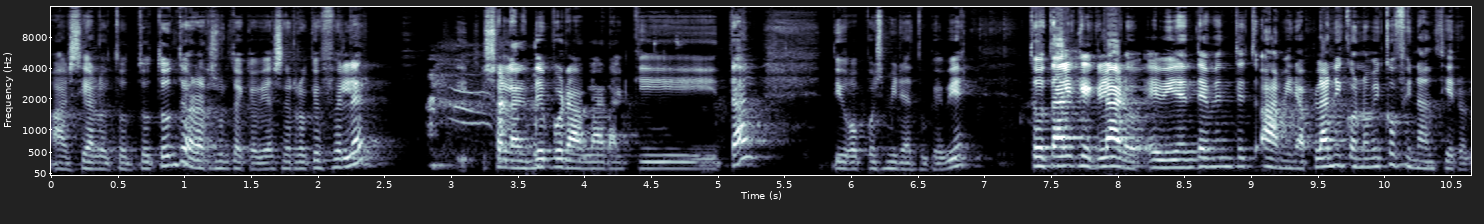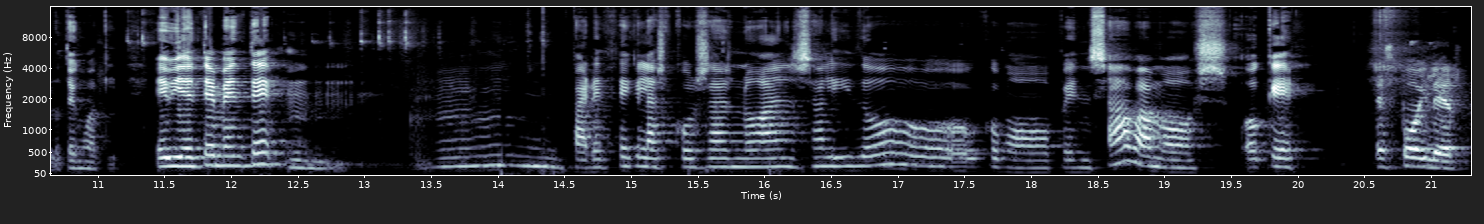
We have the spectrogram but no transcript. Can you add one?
así a lo tonto tonto, ahora resulta que voy a ser Rockefeller, solamente por hablar aquí y tal. Digo, pues mira tú qué bien. Total que claro, evidentemente, ah, mira, plan económico financiero, lo tengo aquí. Evidentemente, mm, mm, parece que las cosas no han salido como pensábamos, ¿o qué? Spoiler,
